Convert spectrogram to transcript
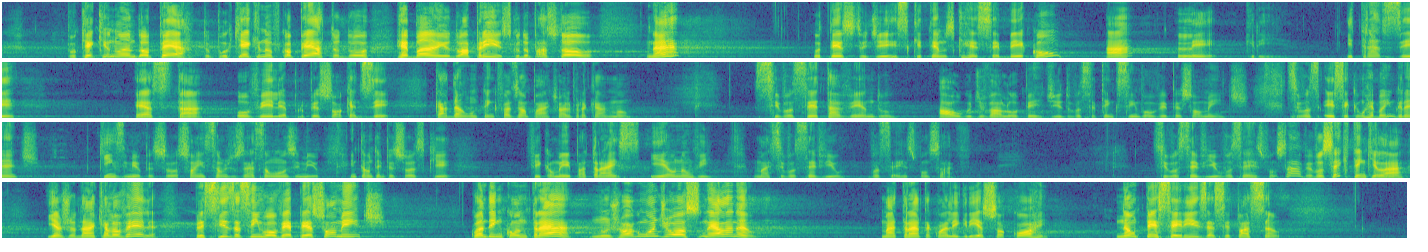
Por que, que não andou perto? Por que, que não ficou perto do rebanho, do aprisco, do pastor? Né? O texto diz que temos que receber com alegria e trazer esta ovelha para o pessoal. Quer dizer, cada um tem que fazer uma parte. Olha para cá, irmão. Se você está vendo algo de valor perdido, você tem que se envolver pessoalmente. Se você, esse aqui é um rebanho grande. 15 mil pessoas, só em São José são 11 mil. Então tem pessoas que ficam meio para trás e eu não vi. Mas se você viu, você é responsável. Se você viu, você é responsável. É você que tem que ir lá e ajudar aquela ovelha. Precisa se envolver pessoalmente. Quando encontrar, não joga um monte de osso nela, não. Mas trata com alegria, socorre. Não terceirize a situação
